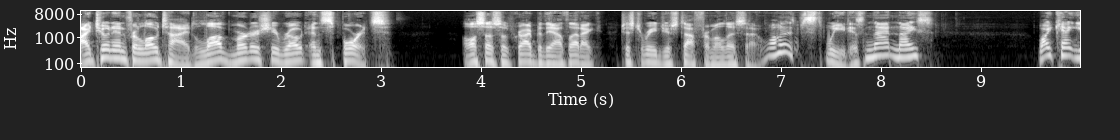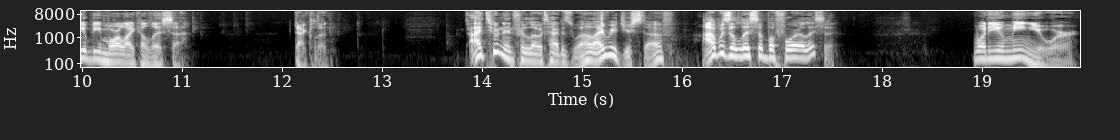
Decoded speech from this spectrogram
I tune in for Lowetide. Love Murder, She Wrote, and sports. Also, subscribe to The Athletic just to read your stuff from Alyssa. Well, it's sweet. Isn't that nice? Why can't you be more like Alyssa? Declan. I tune in for Lowetide as well. I read your stuff. I was Alyssa before Alyssa. What do you mean you were?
